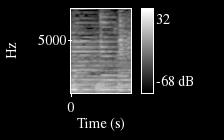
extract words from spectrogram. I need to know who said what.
Speaker 1: Música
